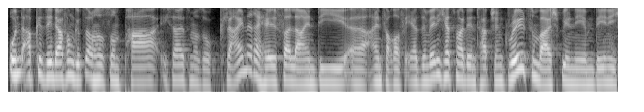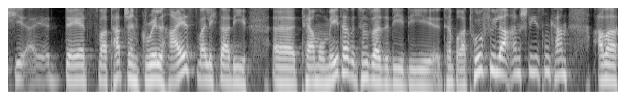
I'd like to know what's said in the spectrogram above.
und abgesehen davon gibt es auch noch so ein paar, ich sage jetzt mal so kleinere Helferlein, die äh, einfach auf Air sind. Wenn ich jetzt mal den Touch and Grill zum Beispiel nehme, den ich, äh, der jetzt zwar Touch and Grill heißt, weil ich da die äh, Thermometer bzw. Die, die Temperaturfühler anschließen kann, aber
